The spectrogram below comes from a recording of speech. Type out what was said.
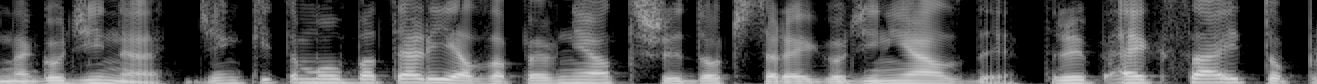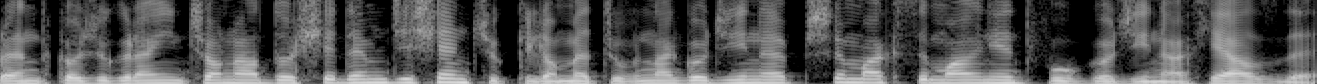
na godzinę. Dzięki temu bateria zapewnia 3 do 4 godzin jazdy. Tryb Excite to prędkość ograniczona do 70 km na godzinę przy maksymalnie 2 godzinach jazdy.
